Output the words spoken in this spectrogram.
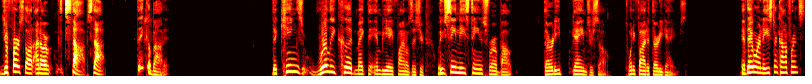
your first thought. I know stop, stop. Think about it. The Kings really could make the NBA Finals this year. We've seen these teams for about 30 games or so, 25 to 30 games. If they were in the Eastern Conference,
